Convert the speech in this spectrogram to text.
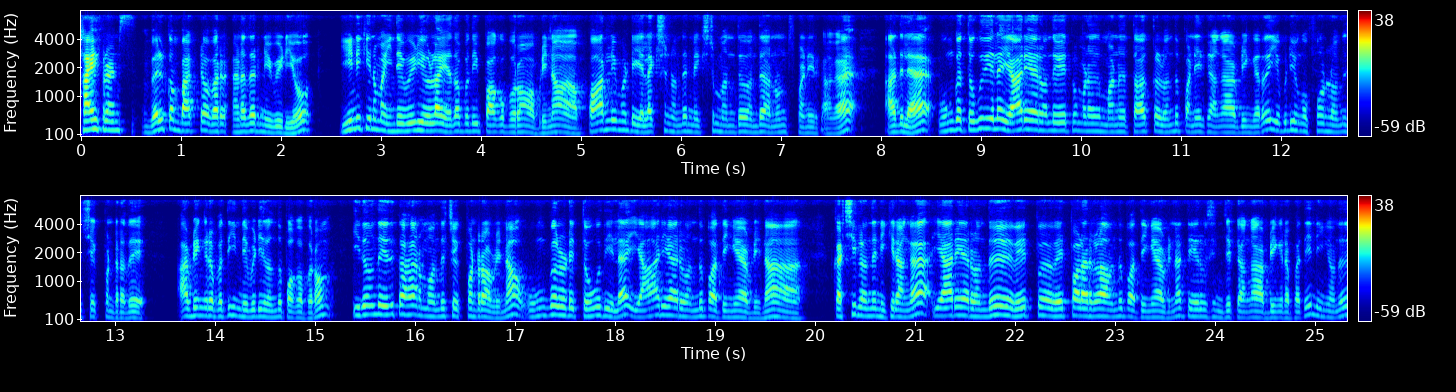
Hi friends welcome back to our another new video இன்னைக்கு நம்ம இந்த வீடியோவில் எதை பற்றி பார்க்க போகிறோம் அப்படின்னா பார்லிமெண்ட் எலெக்ஷன் வந்து நெக்ஸ்ட் மந்த் வந்து அனௌன்ஸ் பண்ணியிருக்காங்க அதில் உங்கள் தொகுதியில் யார் யார் வந்து வேட்புமனு மனு தாக்கல் வந்து பண்ணியிருக்காங்க அப்படிங்கிறத எப்படி உங்கள் ஃபோனில் வந்து செக் பண்ணுறது அப்படிங்கிற பற்றி இந்த வீடியோவில் வந்து பார்க்க போகிறோம் இது வந்து எதுக்காக நம்ம வந்து செக் பண்ணுறோம் அப்படின்னா உங்களுடைய தொகுதியில் யார் யார் வந்து பார்த்தீங்க அப்படின்னா கட்சியில் வந்து நிற்கிறாங்க யார் யார் வந்து வேட்பு வேட்பாளர்களாக வந்து பார்த்தீங்க அப்படின்னா தேர்வு செஞ்சுருக்காங்க அப்படிங்கிற பற்றி நீங்கள் வந்து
